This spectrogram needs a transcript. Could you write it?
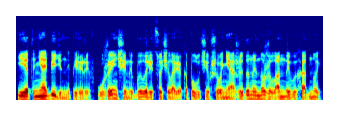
и это не обеденный перерыв. У женщины было лицо человека, получившего неожиданный, но желанный выходной.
